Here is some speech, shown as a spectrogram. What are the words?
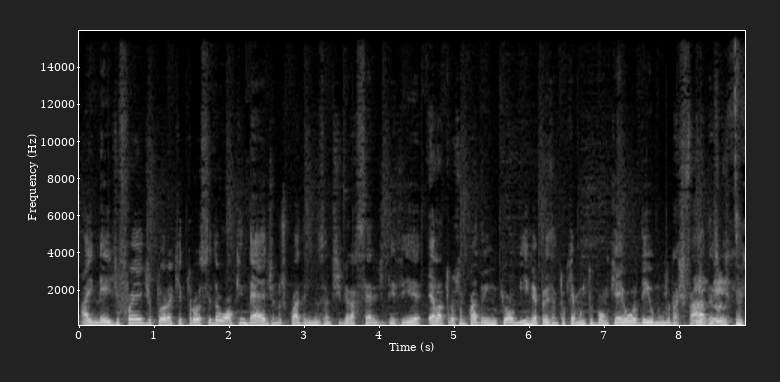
a Image foi a editora que trouxe The Walking Dead nos quadrinhos antes de virar série de TV. Ela trouxe um quadrinho que o Almir me apresentou que é muito bom, que é Eu Odeio o Mundo das Fadas. Uhum.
